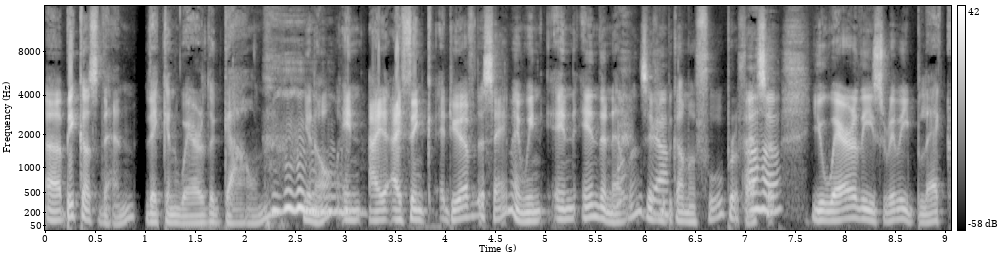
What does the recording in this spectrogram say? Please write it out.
Uh, because then they can wear the gown, you know. And I, I think, do you have the same? I mean, in, in the Netherlands, if Yeah. you become a full professor, Uh-huh. you wear these really black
